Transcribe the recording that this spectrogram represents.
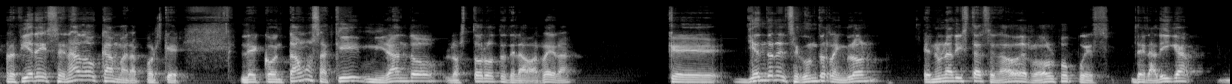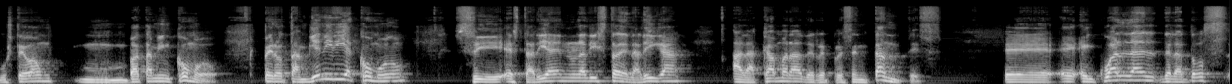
prefiere Senado o Cámara, porque le contamos aquí, mirando los toros desde la barrera, que yendo en el segundo renglón, en una lista del Senado de Rodolfo, pues de la liga, usted va, mm, va también cómodo, pero también iría cómodo si estaría en una lista de la liga a la Cámara de Representantes. Eh, eh, ¿En cuál de las dos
